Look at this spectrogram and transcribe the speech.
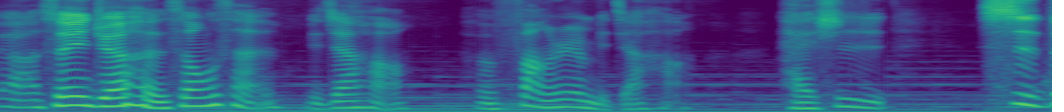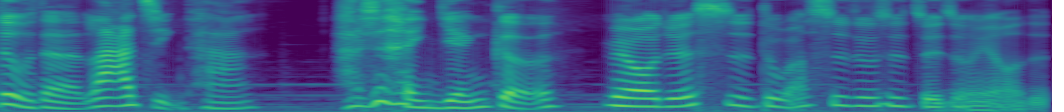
对啊，所以你觉得很松散比较好，很放任比较好，还是？适度的拉紧它，还是很严格。没有，我觉得适度啊，适度是最重要的。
